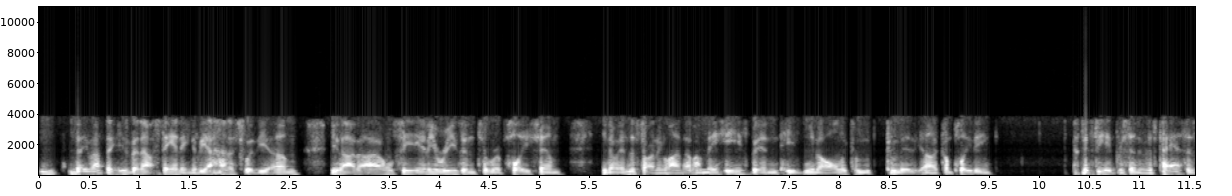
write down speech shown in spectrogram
Dave, I think he's been outstanding. To be honest with you, um, you know, I, I don't see any reason to replace him. You know, in the starting lineup. I mean, he's been he's you know only com- commit, uh, completing 58% of his passes,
